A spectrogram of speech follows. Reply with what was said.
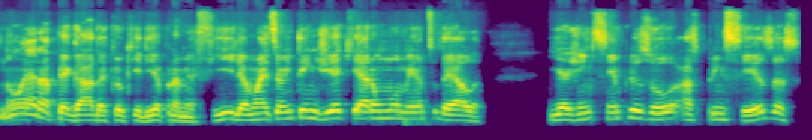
Não era a pegada que eu queria para minha filha, mas eu entendia que era um momento dela. E a gente sempre usou as princesas,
